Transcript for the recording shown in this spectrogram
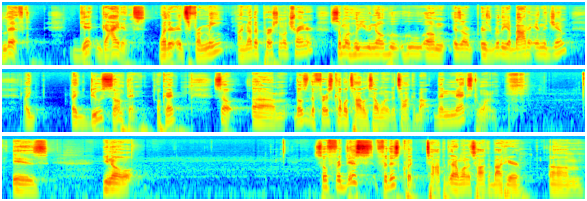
Lift. Get guidance whether it's from me, another personal trainer, someone who you know who who um, is a, is really about it in the gym, like like do something. Okay, so um, those are the first couple topics I wanted to talk about. The next one is, you know, so for this for this quick topic that I want to talk about here. Um,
